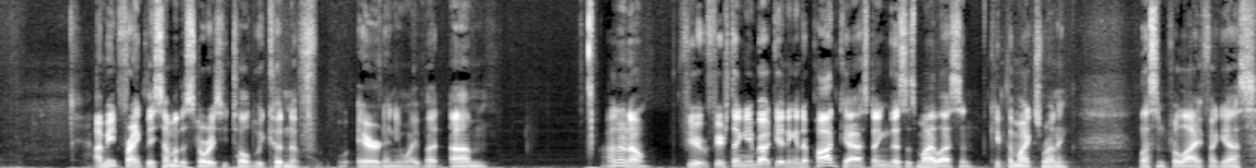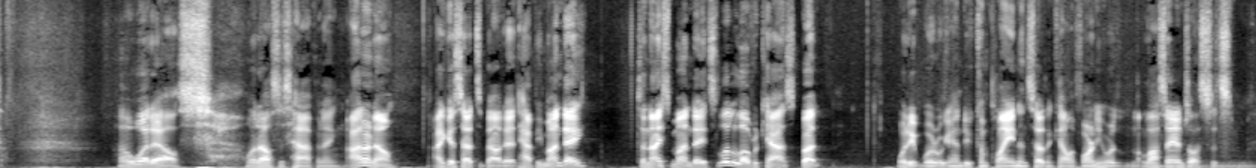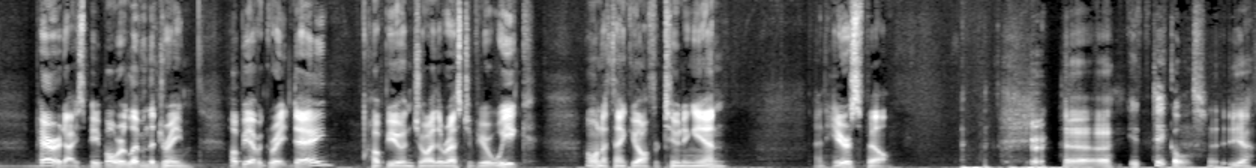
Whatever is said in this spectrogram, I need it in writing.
I mean, frankly, some of the stories he told we couldn't have aired anyway. But um, I don't know. If you're if you're thinking about getting into podcasting, this is my lesson. Keep the mics running. Lesson for life, I guess. Uh, what else? What else is happening? I don't know. I guess that's about it. Happy Monday. It's a nice Monday. It's a little overcast, but what are, what are we going to do? Complain in Southern California or Los Angeles? It's paradise, people. We're living the dream. Hope you have a great day. Hope you enjoy the rest of your week. I want to thank you all for tuning in. And here's Phil. uh, it tickles. yeah.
